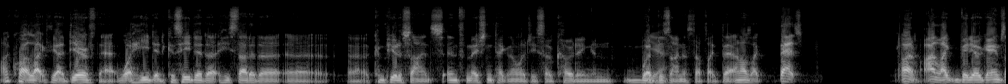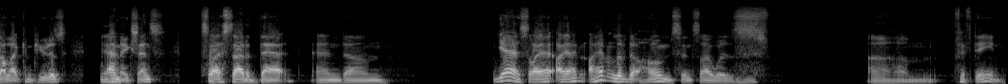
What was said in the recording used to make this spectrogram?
I quite like the idea of that." What he did, because he did, a, he started a, a, a computer science, information technology, so coding and web Yeah. design and stuff like that. And I was like, "That's, I, I like video games, I like computers. Yeah. That makes sense." So I started that, and um, yeah, so I, I haven't, I haven't lived at home since I was, um, fifteen.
